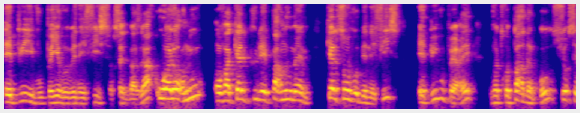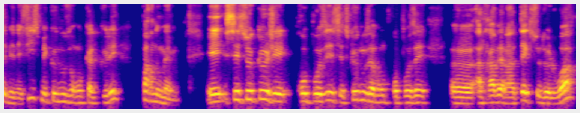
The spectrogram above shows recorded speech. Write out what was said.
et puis vous payez vos bénéfices sur cette base-là, ou alors nous, on va calculer par nous-mêmes quels sont vos bénéfices et puis vous paierez votre part d'impôt sur ces bénéfices, mais que nous aurons calculé par nous-mêmes. Et c'est ce que j'ai proposé, c'est ce que nous avons proposé euh, à travers un texte de loi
